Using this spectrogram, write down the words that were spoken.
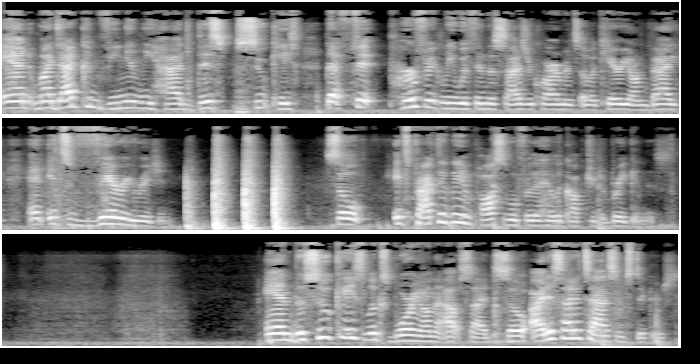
And my dad conveniently had this suitcase that fit perfectly within the size requirements of a carry-on bag, and it's very rigid. So it's practically impossible for the helicopter to break in this. And the suitcase looks boring on the outside, so I decided to add some stickers.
